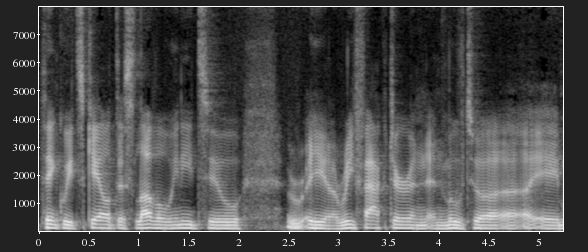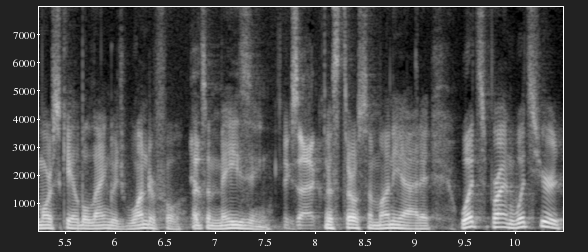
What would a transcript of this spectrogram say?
think we'd scale at this level. We need to, you know, refactor and, and move to a, a more scalable language. Wonderful. Yep. That's amazing. Exactly. Let's throw some money at it. What's, Brian, what's your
